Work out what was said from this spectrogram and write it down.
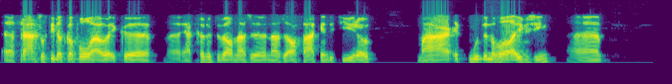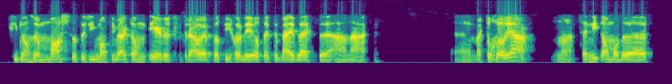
Uh, vraag is of hij dat kan volhouden. Ik, uh, uh, ja, ik gun het er wel na zijn afhaken in de Giro. Maar ik moet het nog wel even zien. Zie dan zo'n Mas. Dat is iemand die waar ik dan eerder het vertrouwen heb dat hij gewoon de hele tijd erbij blijft aanhaken. maar toch wel ja. Nou, het zijn niet allemaal de,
